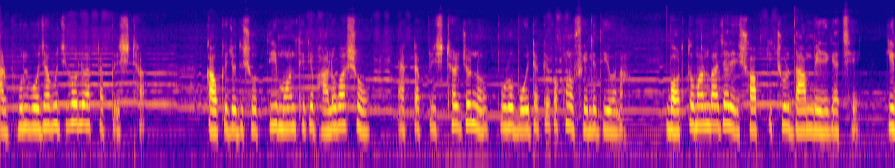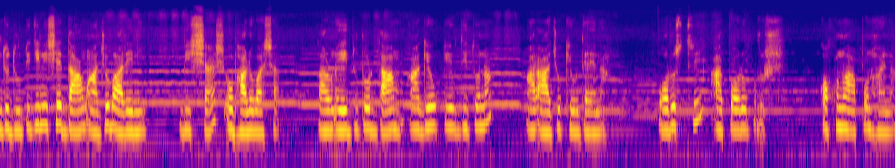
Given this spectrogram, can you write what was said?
আর ভুল বোঝাবুঝি হলো একটা পৃষ্ঠা। কাউকে যদি সত্যি মন থেকে ভালোবাসো, একটা পৃষ্ঠার জন্য পুরো বইটাকে কখনো ফেলে দিও না। বর্তমান বাজারে সব কিছুর দাম বেড়ে গেছে, কিন্তু দুটি জিনিসের দাম আজও বাড়েনি, বিশ্বাস ও ভালোবাসা। কারণ এই দুটোর দাম আগেও কেউ দিত না, আর আজও কেউ দেয় না। পরস্ত্রী আর পরপুরুষ কখনো আপন হয় না।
